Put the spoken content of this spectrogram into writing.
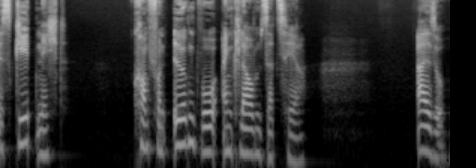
es geht nicht, kommt von irgendwo ein Glaubenssatz her. Also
